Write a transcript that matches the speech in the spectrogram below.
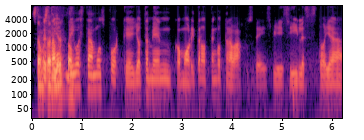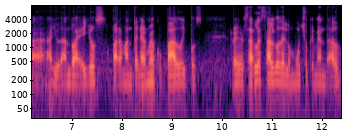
estamos, abiertos digo estamos porque yo también como ahorita no tengo trabajos de HVAC les estoy ayudando a ellos para mantenerme ocupado y pues regresarles algo de lo mucho que me han dado.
